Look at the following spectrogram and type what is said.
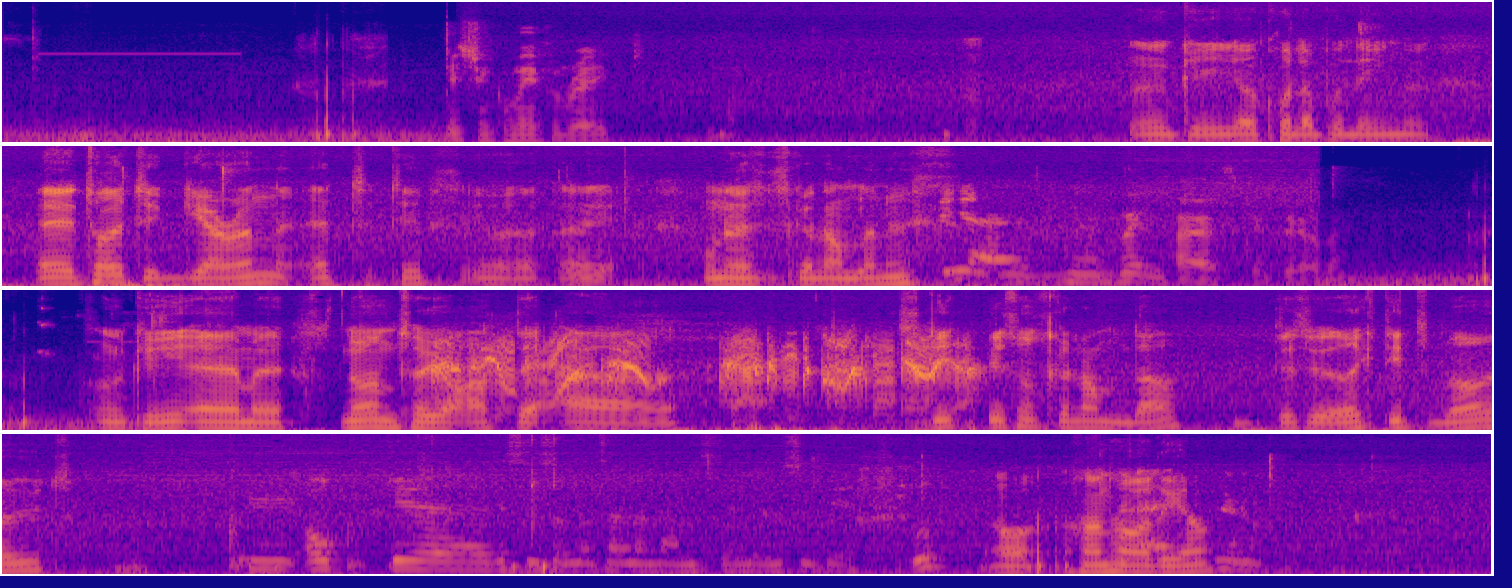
Vision kom in för break. Okej, jag kollar på dig nu. Eh, ta ett Garen, ett tips. Jag, eh, hon ska landa nu. Break. Nej, jag ska inte göra det. Okej, ehm, nu antar jag att det är. Skippy som ska landa. Det ser riktigt bra ut. Mm, och eh, det ser som att så det... Upp. Ja, han har det. ja.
